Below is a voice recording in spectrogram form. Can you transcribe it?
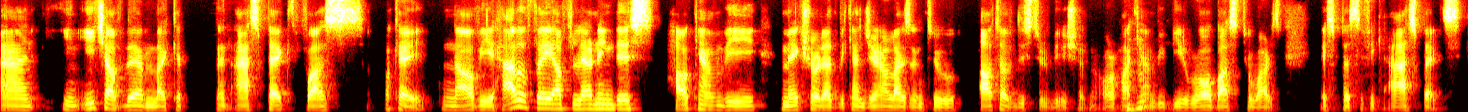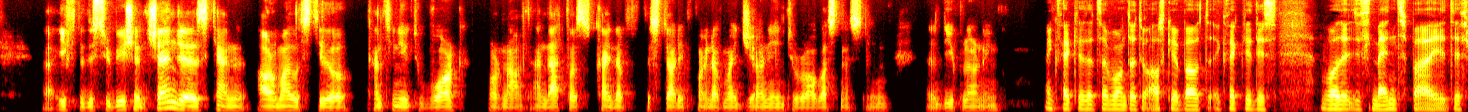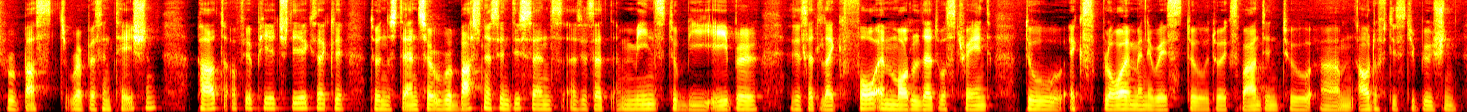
And in each of them, like a, an aspect was okay, now we have a way of learning this. How can we make sure that we can generalize into out of distribution, or how mm-hmm. can we be robust towards specific aspects? Uh, if the distribution changes, can our model still continue to work or not? And that was kind of the starting point of my journey into robustness in uh, deep learning. Exactly, that's I wanted to ask you about exactly this, what it is meant by this robust representation part of your PhD, exactly to understand. So robustness in this sense, as you said, means to be able, as you said, like for a model that was trained to explore in many ways to, to expand into um, out of distribution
